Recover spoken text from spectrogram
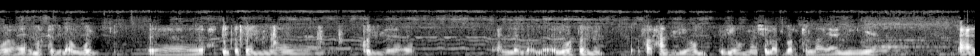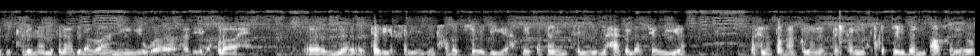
والمركز الأول. حقيقة كل الوطن فرحان اليوم. اليوم ما شاء الله تبارك الله يعني أعادت لنا مثل هذه الأغاني وهذه الأفراح. تاريخ المنتخبات السعودية حقيقة في المحافل الآسيوية. وإحنا طبعا كلنا نتذكر تقريبا آخر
